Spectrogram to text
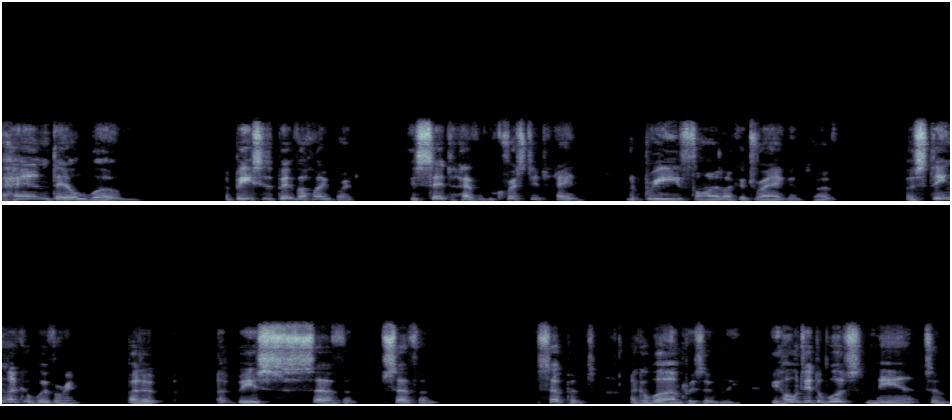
A Handale worm. The beast is a bit of a hybrid. It's said to have a crested head and breathe fire like a dragon, to have a sting like a wyvern, but a, a be a servant, serpent, serpent like a worm, presumably. He haunted the woods near to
